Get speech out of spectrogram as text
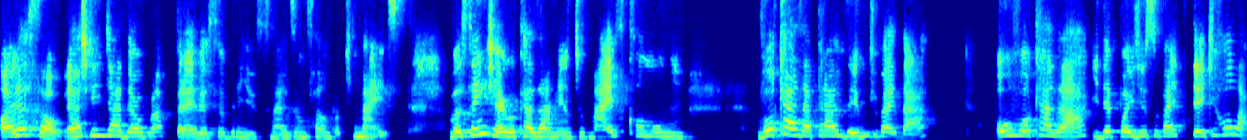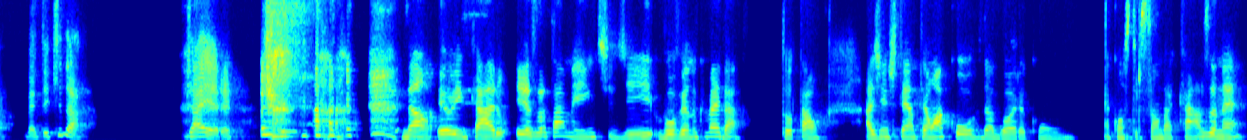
Olha só, eu acho que a gente já deu alguma prévia sobre isso, mas vamos falar um pouquinho mais. Você enxerga o casamento mais como um vou casar para ver o que vai dar, ou vou casar e depois disso vai ter que rolar, vai ter que dar. Já era. Não, eu encaro exatamente de vou vendo o que vai dar. Total. A gente tem até um acordo agora com a construção da casa, né?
